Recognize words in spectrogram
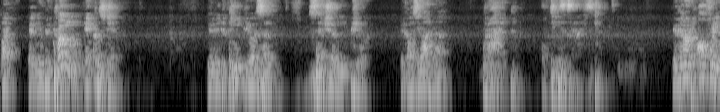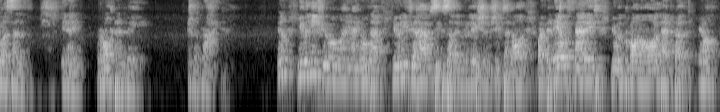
But when you become a Christian, you need to keep yourself sexually pure because you are the bride of Jesus Christ. You cannot offer yourself in a rotten way to the bride. You know, even if you know, I, I know that, even if you have six, seven relationships and all, but the day of marriage, you will put on all that, uh, you know,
